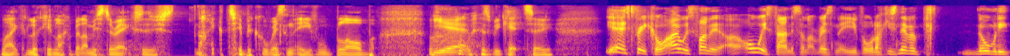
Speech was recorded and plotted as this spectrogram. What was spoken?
like looking like a bit like Mr. X, is just like typical Resident Evil blob. Yeah. as we get to. Yeah, it's pretty cool. I always find it. I always found this on like Resident Evil. Like he's never normally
